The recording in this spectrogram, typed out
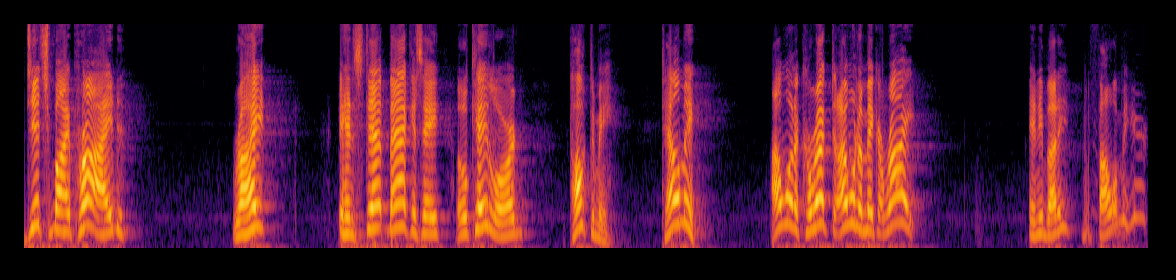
ditch my pride, right? And step back and say, okay, Lord, talk to me. Tell me. I want to correct it. I want to make it right. Anybody follow me here?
